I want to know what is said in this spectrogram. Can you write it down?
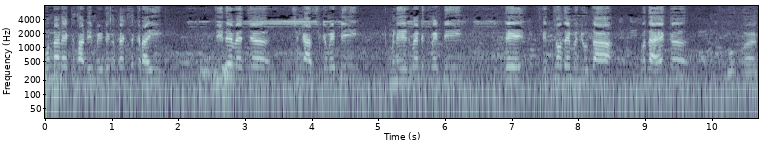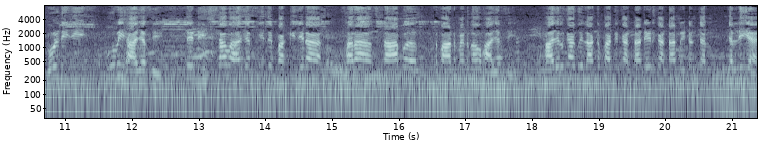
ਉਹਨਾਂ ਨੇ ਇੱਕ ਸਾਡੀ ਮੀਟਿੰਗ ਫਿਕਸ ਕਰਾਈ, ਜਿਹਦੇ ਵਿੱਚ ਸੰਘਰਸ਼ ਕਮੇਟੀ, ਮੈਨੇਜਮੈਂਟ ਕਮੇਟੀ ਤੇ ਇੱਥੋਂ ਦੇ ਮੌਜੂਦਾ ਵਿਧਾਇਕ ਗੋਲਡੀ ਜੀ ਉਹ ਵੀ ਹਾਜ਼ਰ ਸੀ ਤੇ ਡੀਸੀ ਸਾਹਿਬ ਹਾਜ਼ਰ ਸੀ ਤੇ ਬਾਕੀ ਜਿਹੜਾ ਸਾਰਾ ਸਟਾਫ ਡਿਪਾਰਟਮੈਂਟ ਦਾ ਉਹ ਹਾਜ਼ਰ ਸੀ। ਫਾਜ਼ਿਲਕਾ ਕੋਈ ਲਗਭਗ ਘੰਟਾ, ਡੇਢ ਘੰਟਾ ਮੀਟਿੰਗ ਚੱਲੀ ਹੈ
